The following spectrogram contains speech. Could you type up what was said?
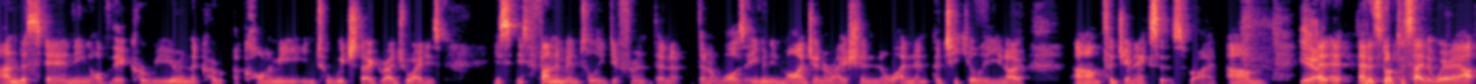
understanding of their career and the co- economy into which they graduate is is, is fundamentally different than it than it was even in my generation or and, and particularly you know um, for Gen Xers, right? Um, yeah. And, and, it's not to say that we're out,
